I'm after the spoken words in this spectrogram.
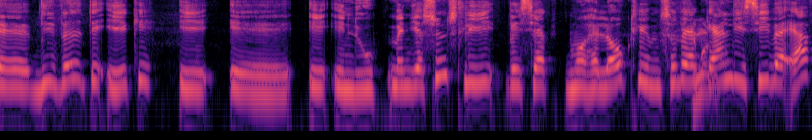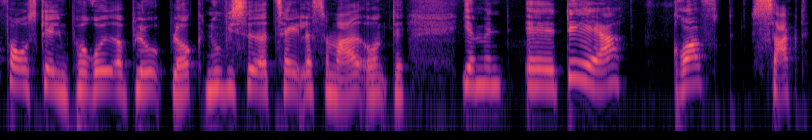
Øh, vi ved det ikke i, øh, i, endnu. Men jeg synes lige, hvis jeg må have lov, Clem, så vil jeg må... gerne lige sige, hvad er forskellen på Rød og Blå Blok, nu vi sidder og taler så meget om det? Jamen, øh, det er groft sagt,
